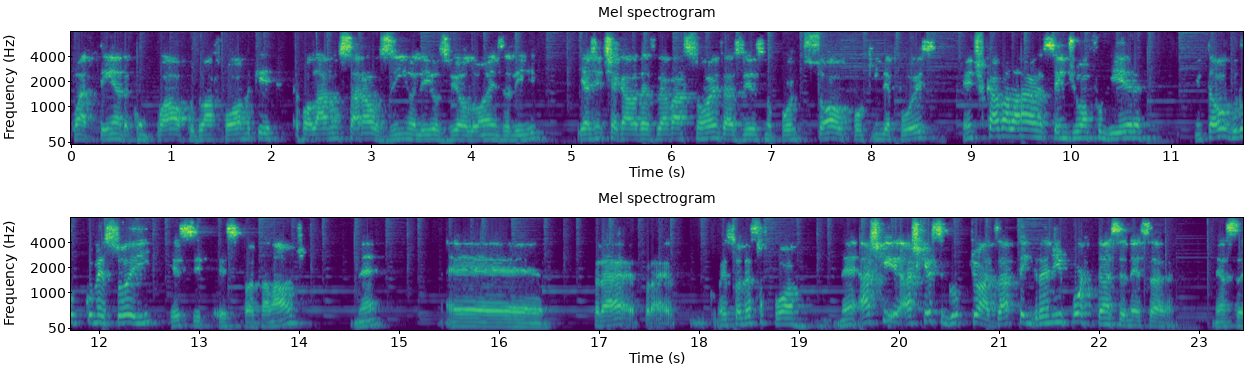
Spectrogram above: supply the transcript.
com a tenda, com o palco, de uma forma que rolava um sarauzinho ali, os violões ali. E a gente chegava das gravações, às vezes no pôr do sol, um pouquinho depois, a gente ficava lá, acendia uma fogueira. Então o grupo começou aí, esse, esse Panta Lounge, né? É, pra, pra, começou dessa forma, né? Acho que, acho que esse grupo de WhatsApp tem grande importância nessa, nessa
